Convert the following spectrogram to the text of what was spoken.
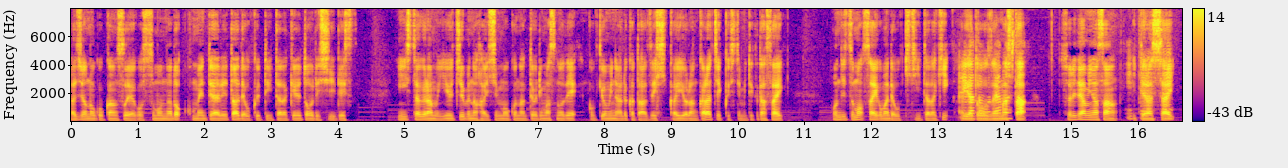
ラジオのご感想やご質問などコメントやレターで送っていただけると嬉しいです。インスタグラム、YouTube の配信も行っておりますので、ご興味のある方はぜひ概要欄からチェックしてみてください。本日も最後までお聴きいただきありがとうございました。それでは皆さん、いってらっしゃい。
